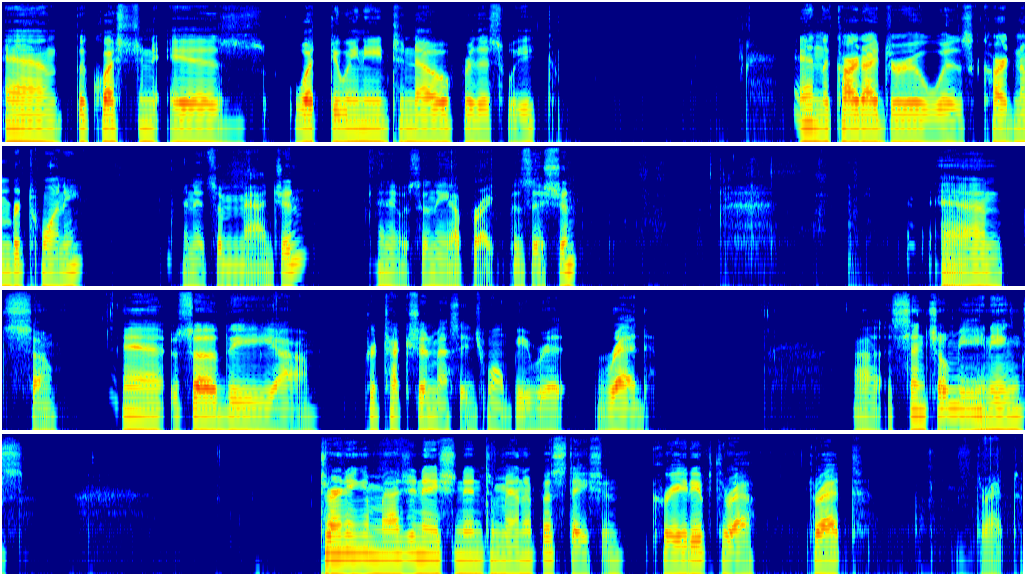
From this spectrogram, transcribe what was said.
and the question is what do we need to know for this week? And the card I drew was card number 20, and it's Imagine, and it was in the upright position. And so, and so the uh, protection message won't be re- read. Uh, essential meanings turning imagination into manifestation, creative threat, threat, threat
